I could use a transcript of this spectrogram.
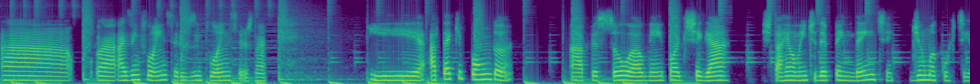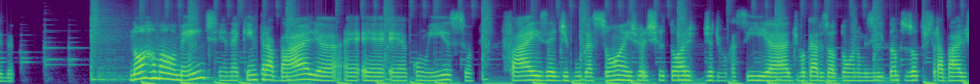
a, a, as influencers, os influencers, né? E até que ponto a pessoa, alguém pode chegar, estar realmente dependente de uma curtida. Normalmente, né, quem trabalha é, é, é com isso faz é, divulgações, escritórios de advocacia, advogados autônomos e tantos outros trabalhos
